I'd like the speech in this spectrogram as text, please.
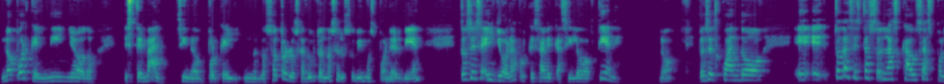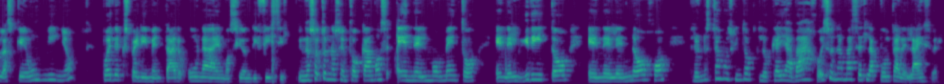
no porque el niño esté mal, sino porque nosotros los adultos no se lo subimos poner bien. Entonces él llora porque sabe que así lo obtiene, ¿no? Entonces cuando eh, eh, todas estas son las causas por las que un niño puede experimentar una emoción difícil. Y nosotros nos enfocamos en el momento, en el grito, en el enojo, pero no estamos viendo lo que hay abajo. Eso nada más es la punta del iceberg.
